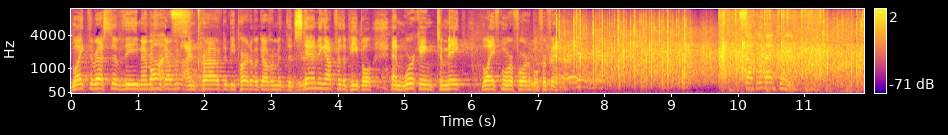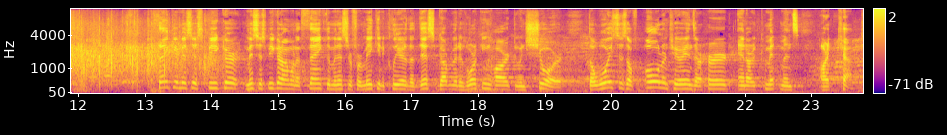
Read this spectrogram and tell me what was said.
Like the rest of the members of the government, I'm proud to be part of a government that's standing up for the people and working to make life more affordable for families. Supplementary. Thank you, Mr. Speaker. Mr. Speaker, I want to thank the minister for making it clear that this government is working hard to ensure the voices of all Ontarians are heard and our commitments are kept.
